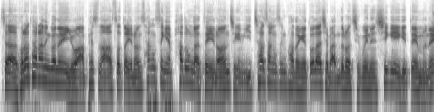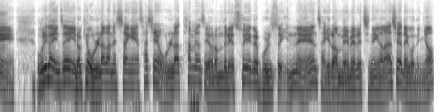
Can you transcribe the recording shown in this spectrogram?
자 그렇다라는 거는 요 앞에서 나왔었던 이런 상승의 파동 같은 이런 지금 2차 상승 파동이 또다시 만들어 지고 있는 시기이기 때문에 우리가 이제 이렇게 올라가는 시장에 사실 올라타면서 여러분들의 수익을 볼 수 있는 자 이런 매매를 진행을 하셔야 되거든요.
